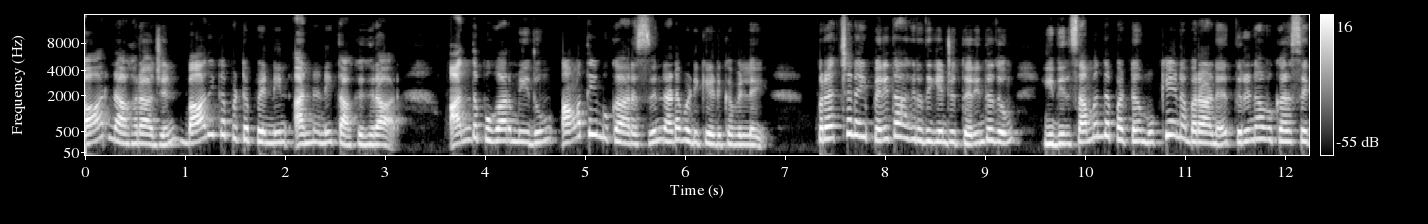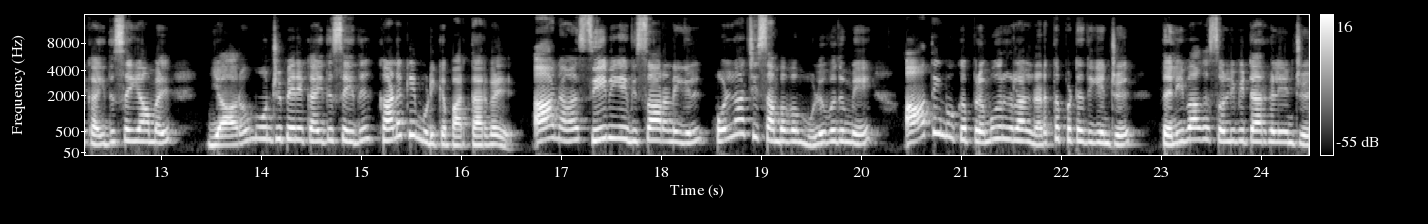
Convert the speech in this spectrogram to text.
பார் நாகராஜன் பாதிக்கப்பட்ட பெண்ணின் அண்ணனை தாக்குகிறார். அந்த புகார் மீதும் அதிமுக அரசு நடவடிக்கை எடுக்கவில்லை. பிரச்சனை பெரிதாகிறது என்று தெரிந்ததும் இதில் சம்பந்தப்பட்ட முக்கிய நபரான திருநாவுக்கரசை கைது செய்யாமல் யாரோ மூன்று பேரை கைது செய்து கணக்கை முடிக்க பார்த்தார்கள். ஆனால் சிபிஐ விசாரணையில் பொள்ளாச்சி சம்பவம் முழுவதுமே அதிமுக பிரமுகர்களால் நடத்தப்பட்டது என்று தெளிவாக சொல்லிவிட்டார்கள் என்று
